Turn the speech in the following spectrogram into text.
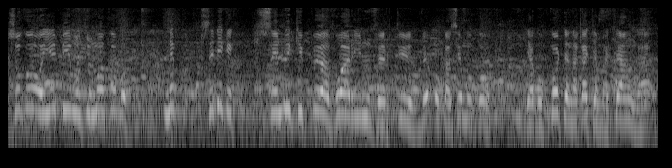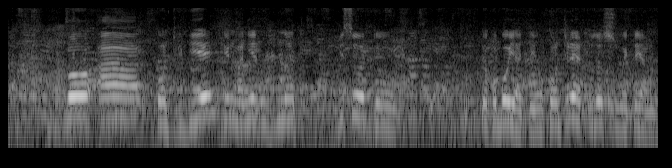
soki oyebi motu moko cedi que celui qui peut avoir une ouverture mpe occasion moko ya kokota na kati ya matanga mpo acontribue d'une manière ou d'une autre biso tokoboya te au contraire tozosouete yango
